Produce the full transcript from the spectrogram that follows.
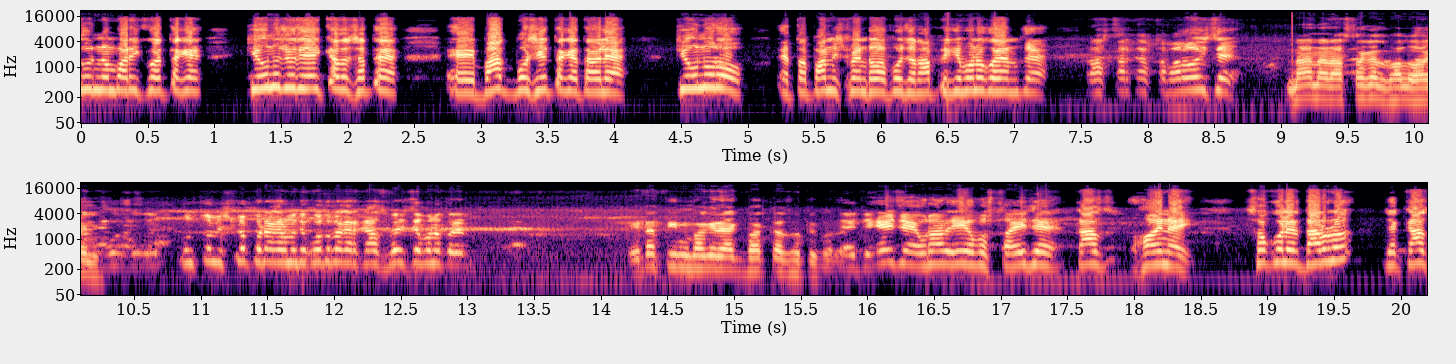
দুই নম্বরই করে থাকে কেউ যদি এই কাজের সাথে বাঘ বসিয়ে থাকে তাহলে কেউনুরও একটা পানিশমেন্ট হওয়া প্রয়োজন। আপনি কি মনে করেন যে রাস্তার কাজটা ভালো হয়েছে? না না রাস্তার কাজ ভালো হয়নি। উনচল্লিশ লক্ষ টাকার মধ্যে কত টাকার কাজ হয়েছে মনে করেন? এটা তিন ভাগের এক ভাগ কাজ হতে পারে। এই যে এই যে ওনার এই অবস্থা এই যে কাজ হয় নাই। সকলের ধারণা যে কাজ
